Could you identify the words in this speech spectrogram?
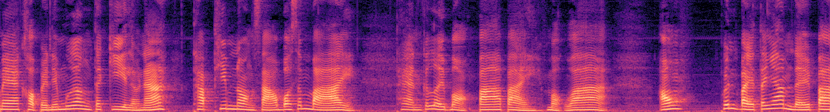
แม่เขาไปในเมืองตะกี้แล้วนะ ทับทิมน้องสาวบอสบาย แทนก็เลยบอกป้าไป บอกว่า เอา้าเพิ่อนไปตะย่ำใดป้า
